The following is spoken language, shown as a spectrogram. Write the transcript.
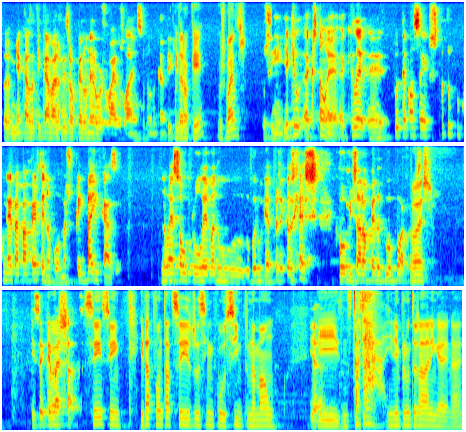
a minha casa ficava às vezes ao pé de onde eram os bailes lá em São João do Campo e Onde era o quê? Os bailes? Sim, e aquilo, a questão é, aquilo é, é tu até consegues, tudo que um gajo vai para a festa é na boa, mas quem está em casa não é só o problema do, do barulho, é depois aqueles gajos que vão mijar ao pé da tua porta. Pois. Isso é que é Pois. mais chato. Sim, sim. E dá-te vontade de sair assim com o cinto na mão Yeah. e tá, tá, e nem perguntas nada a ninguém, não é?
